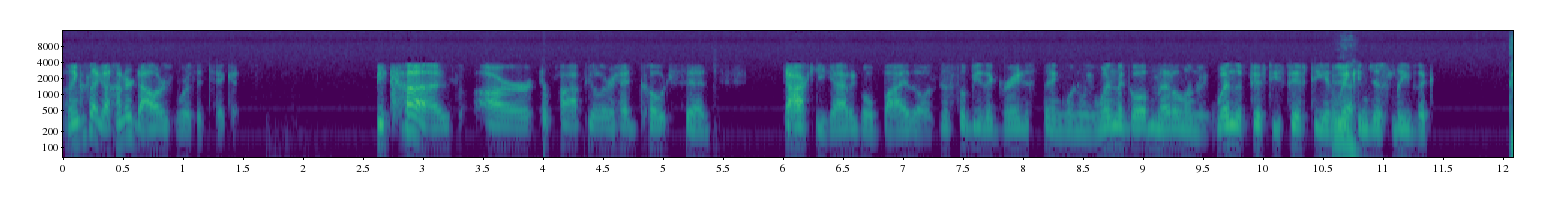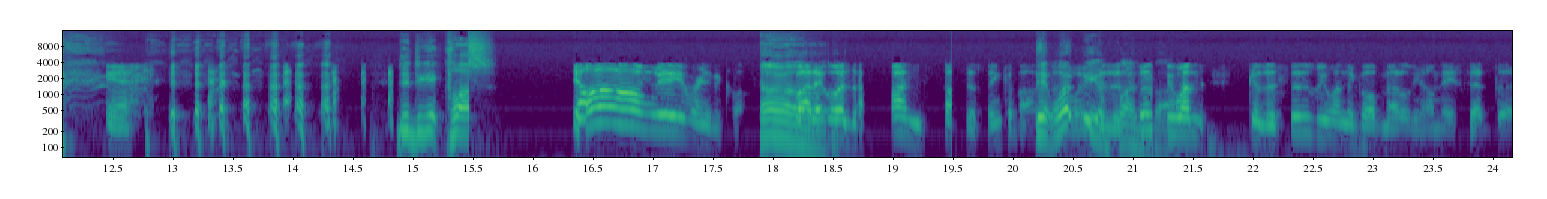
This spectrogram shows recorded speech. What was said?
I think it was like a hundred dollars worth of tickets because our popular head coach said. Doc, you got to go buy those. This will be the greatest thing when we win the gold medal and we win the 50-50 and we can just leave the. And Did you get close? Oh, we weren't even close. Oh, But it was a fun stuff to think about. It would be a because fun as soon as thought. we won, because as soon as we won the gold medal, you know, and they said the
